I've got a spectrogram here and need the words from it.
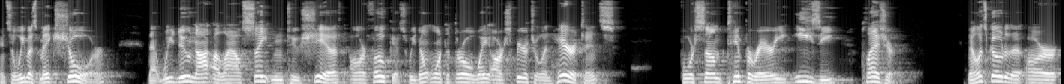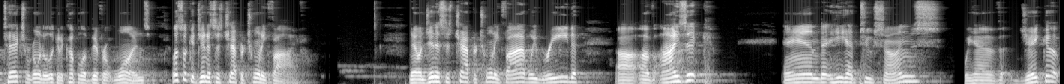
And so we must make sure that we do not allow Satan to shift our focus. We don't want to throw away our spiritual inheritance for some temporary, easy pleasure. Now let's go to the, our text. We're going to look at a couple of different ones. Let's look at Genesis chapter 25. Now, in Genesis chapter 25, we read uh, of Isaac, and he had two sons. We have Jacob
